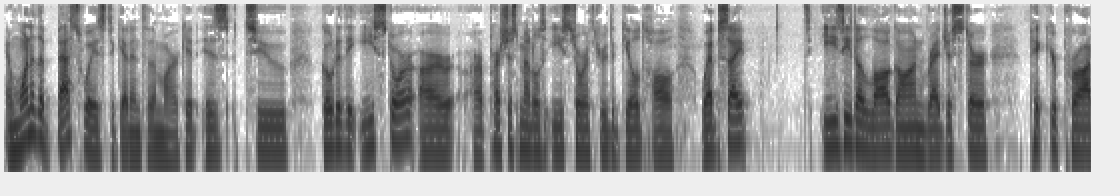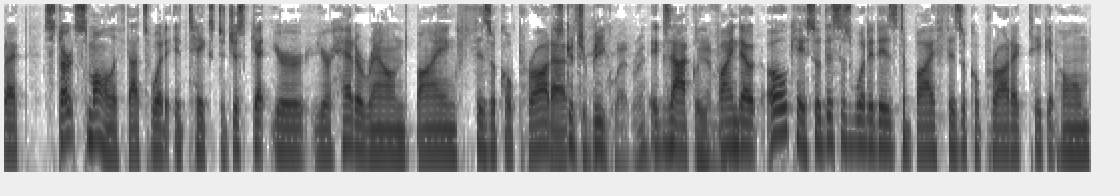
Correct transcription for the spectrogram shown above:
And one of the best ways to get into the market is to go to the e-store, our, our precious metals e-store through the Guildhall website. It's easy to log on, register, pick your product. Start small if that's what it takes to just get your, your head around buying physical product. Just get your beak wet, right? Exactly. Yeah, Find out, oh, okay, so this is what it is to buy physical product, take it home.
